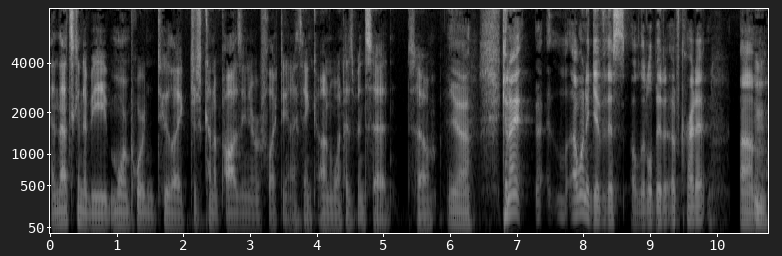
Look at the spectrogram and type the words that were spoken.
And that's going to be more important to like just kind of pausing and reflecting, I think, on what has been said. So, Yeah. Can I? I want to give this a little bit of credit. Um,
